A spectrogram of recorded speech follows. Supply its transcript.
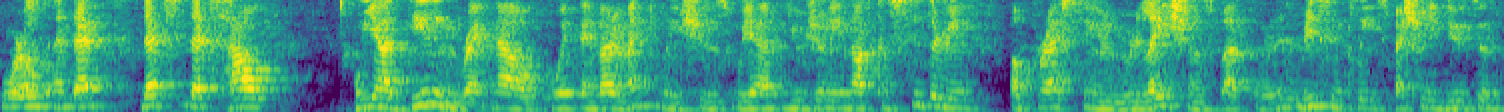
world, and that that's that's how we are dealing right now with environmental issues. We are usually not considering oppressing relations, but recently, especially due to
